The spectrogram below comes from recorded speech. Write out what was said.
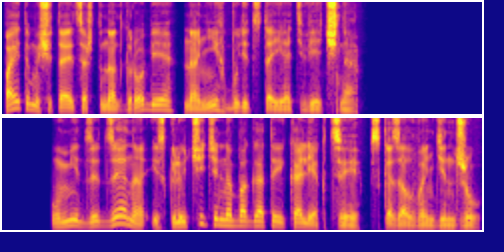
поэтому считается, что надгробие на них будет стоять вечно. «У Мидзи Дзена исключительно богатые коллекции», — сказал Ван Динджу.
